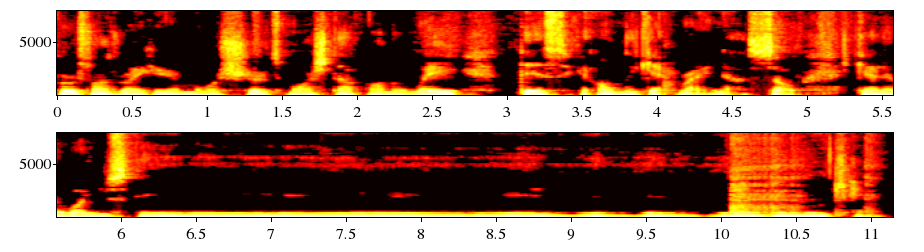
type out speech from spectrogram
First one's right here. More shirts, more stuff on the way. This you can only get right now. So get it while you still can.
